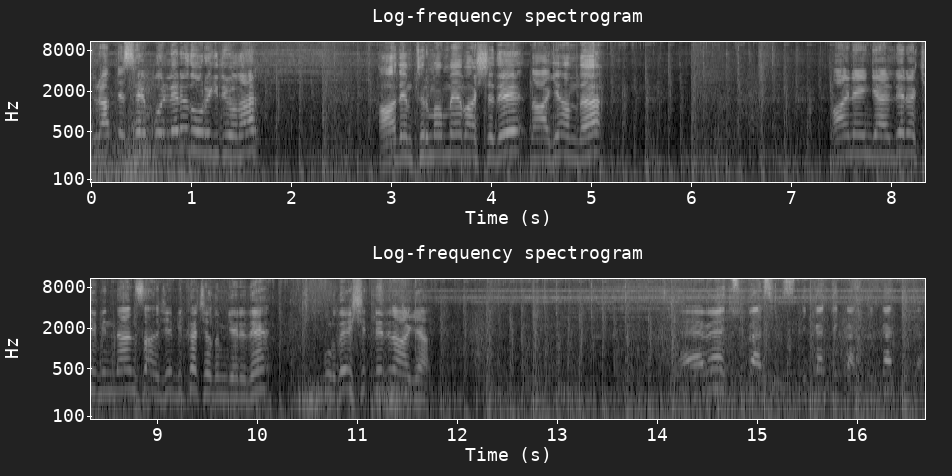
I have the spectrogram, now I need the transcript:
Süratle sembollere doğru gidiyorlar. Adem tırmanmaya başladı. Nagihan da aynı engelde rakibinden sadece birkaç adım geride. Burada eşitledi Nagihan. Evet süpersiniz. Dikkat dikkat dikkat dikkat.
